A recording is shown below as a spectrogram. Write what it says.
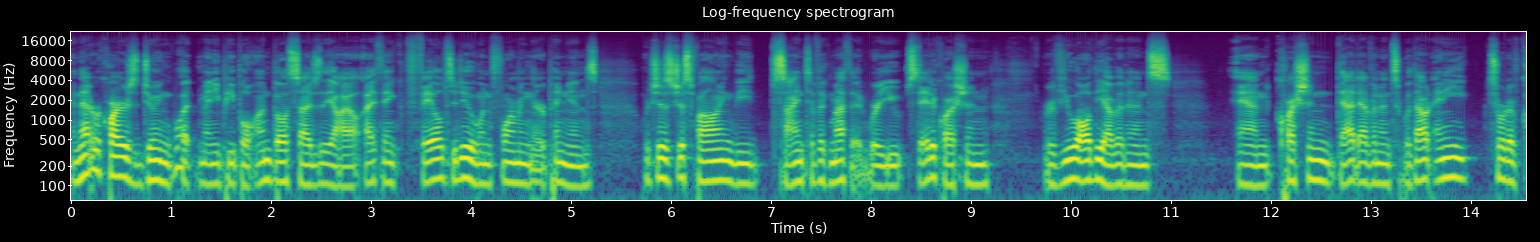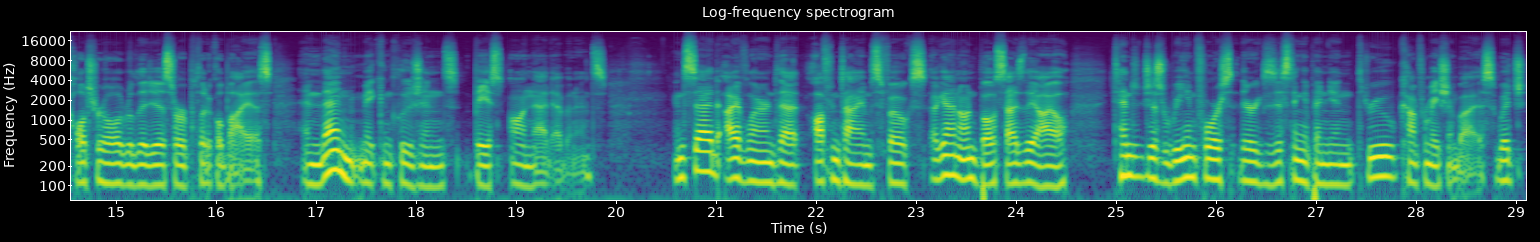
And that requires doing what many people on both sides of the aisle, I think, fail to do when forming their opinions, which is just following the scientific method where you state a question, review all the evidence, and question that evidence without any sort of cultural, religious, or political bias, and then make conclusions based on that evidence. Instead, I've learned that oftentimes folks, again on both sides of the aisle, tend to just reinforce their existing opinion through confirmation bias, which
